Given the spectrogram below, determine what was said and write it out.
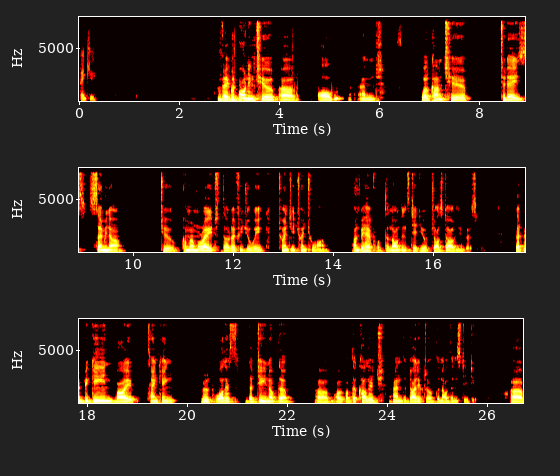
Thank you. Very good morning to uh, all and welcome to today's seminar to commemorate the Refugee Week 2021 on behalf of the Northern Institute Charles Darwin University. Let me begin by thanking Ruth Wallace, the Dean of the of the college and the Director of the Northern Institute. Uh,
